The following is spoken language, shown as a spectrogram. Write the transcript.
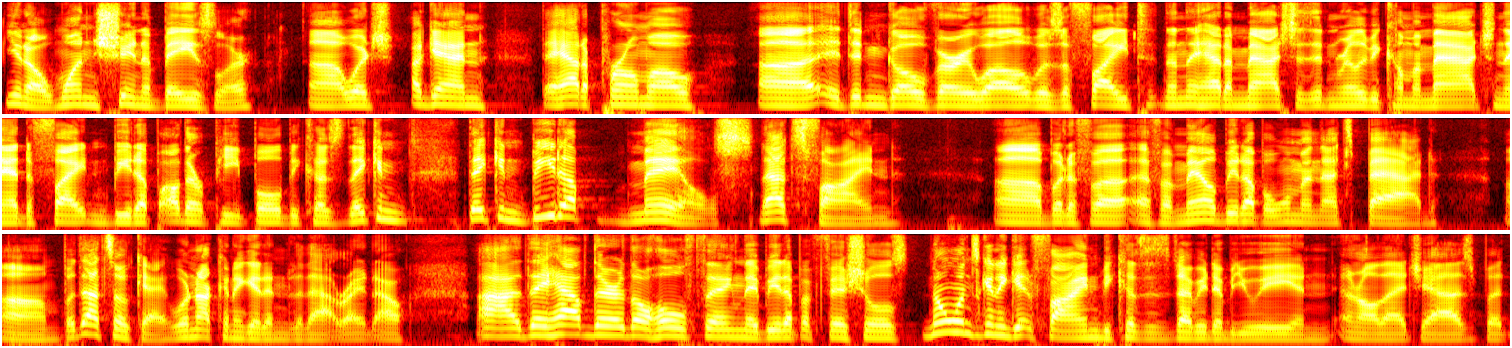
you know one Shayna Baszler uh, which again they had a promo uh, it didn't go very well it was a fight then they had a match that didn't really become a match and they had to fight and beat up other people because they can they can beat up males that's fine uh, but if a if a male beat up a woman that's bad um, but that's okay. We're not going to get into that right now. Uh, they have their the whole thing. They beat up officials. No one's going to get fined because it's WWE and, and all that jazz. But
